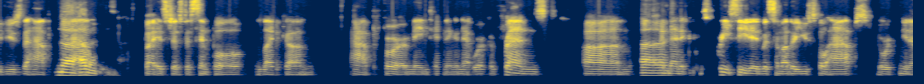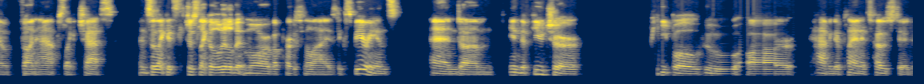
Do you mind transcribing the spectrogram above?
you've used the app. No, I haven't. But it's just a simple like um, app for maintaining a network of friends. Um, uh, and then it's preceded with some other useful apps or you know fun apps like chess. And so like it's just like a little bit more of a personalized experience. And um, in the future, people who are having their planets hosted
